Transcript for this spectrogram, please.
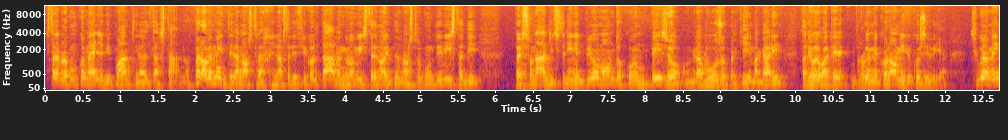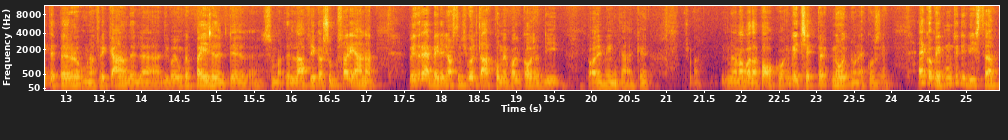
starebbero comunque meglio di quanti in realtà stanno. Però ovviamente nostra, le nostre difficoltà vengono viste da noi dal nostro punto di vista di personaggi, cittadini del primo mondo, come un peso gravoso per chi magari tra di voi qualche problema economico e così via. Sicuramente per un africano del, di qualunque paese del, del, dell'Africa subsahariana vedrebbe le nostre difficoltà come qualcosa di probabilmente anche insomma, una roba da poco, invece per noi non è così. Ecco che i punti di vista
